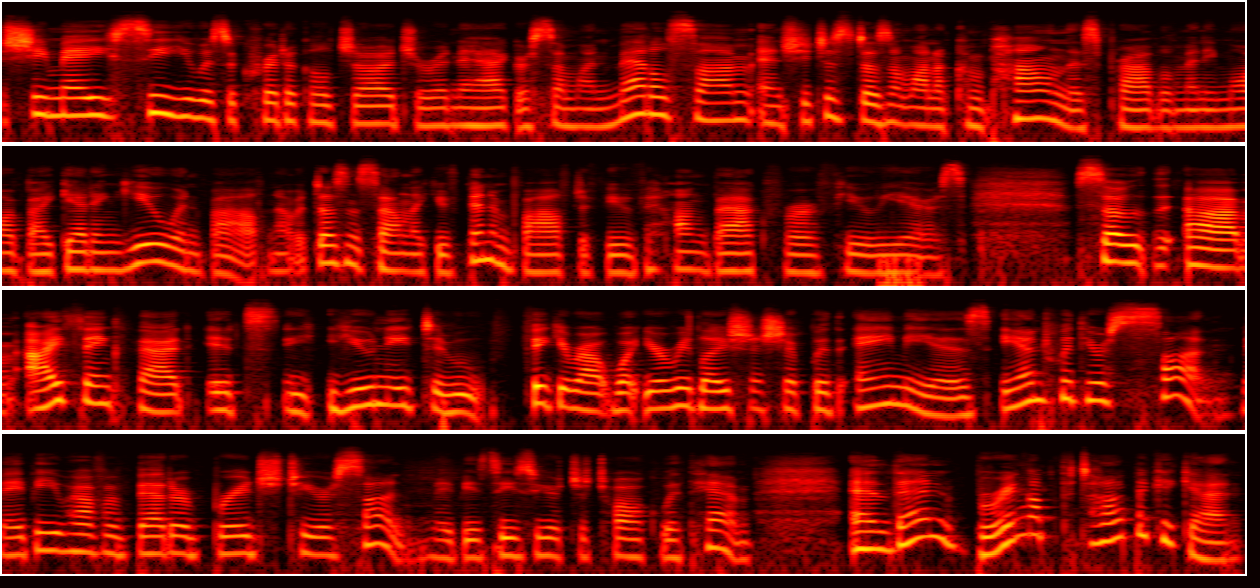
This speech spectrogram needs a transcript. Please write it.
she may see you as a critical judge or a nag or someone meddlesome, and she just doesn't want to compound this problem anymore by getting you involved. Now, it doesn't sound like you've been involved if you've hung back for a few years. So, um, I think that it's you need to figure out what your relationship with Amy is and with your son. Maybe you have a better bridge to your son. Maybe it's easier to talk with him. And then bring up the topic again.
